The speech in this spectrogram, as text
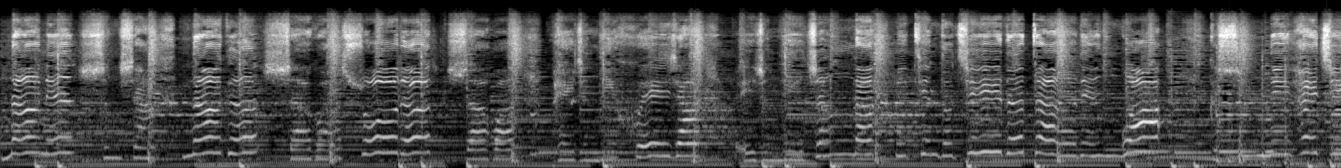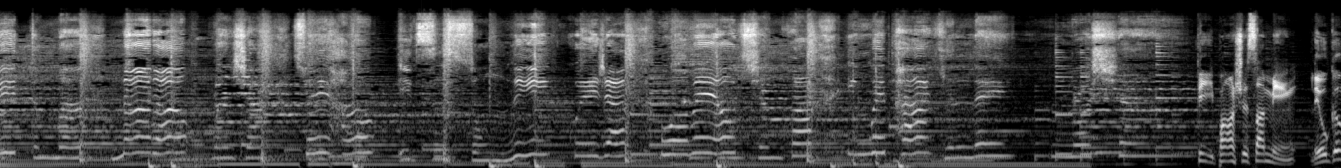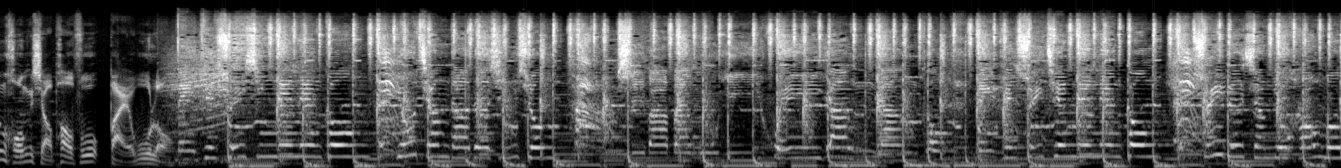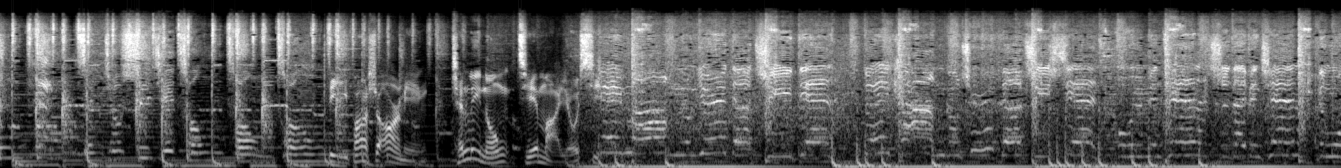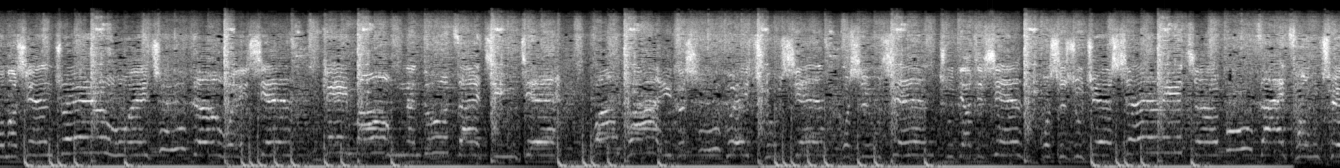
那年盛夏，那个傻瓜说的傻话，陪着你回家，陪着你长大，每天都记得打电话。可是你还记得吗？那八十三名，刘畊宏《小泡芙》百乌龙。每天睡醒练练功，有强大的心胸，十八般武艺会样样通。每天睡前练练功，睡得香有好梦，拯救世界冲冲冲。第八十二名，陈立农《解码游戏》。给梦永远的起点，对抗恐惧的极限。前，跟我冒险，坠入未知的危险。给梦难度在境界，王牌何时会出现？我是无限，除掉界限，我是主角，胜利者不再从缺。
